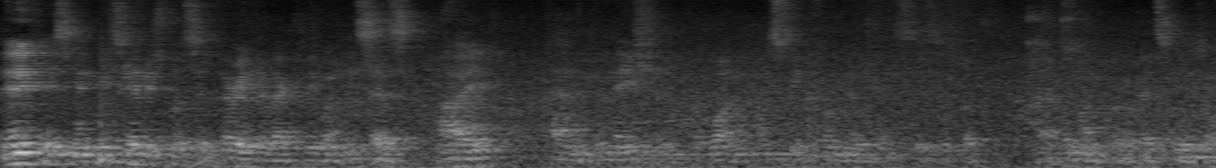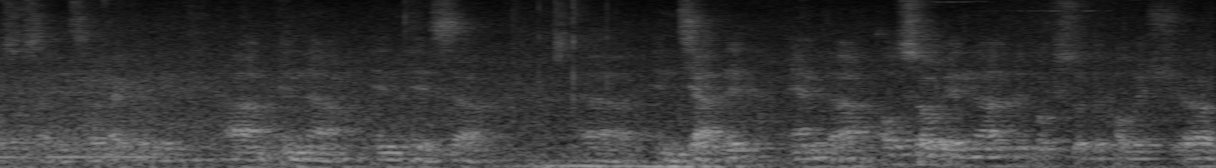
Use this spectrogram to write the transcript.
in any case, Mickiewicz puts it very directly when he says, I am the nation, the one I speak for millions. This is what uh, Roman Koropeckyj is also saying so effectively um, in, um, in his uh, uh, in Dziady and uh, also in uh, the books of the Polish uh,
